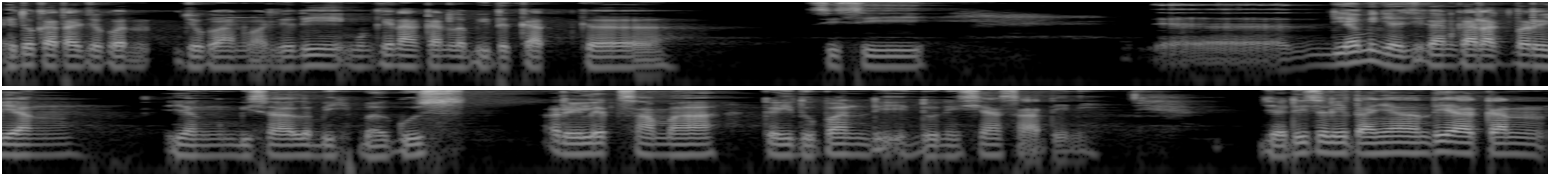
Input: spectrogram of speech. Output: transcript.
itu kata Joko Joko Anwar jadi mungkin akan lebih dekat ke sisi uh, dia menjanjikan karakter yang yang bisa lebih bagus relate sama kehidupan di Indonesia saat ini. Jadi ceritanya nanti akan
